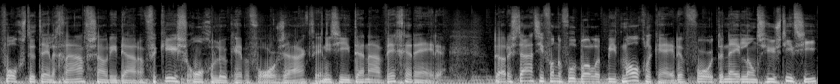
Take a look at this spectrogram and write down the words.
Volgens de Telegraaf zou hij daar een verkeersongeluk hebben veroorzaakt en is hij daarna weggereden. De arrestatie van de voetballer biedt mogelijkheden voor de Nederlandse justitie.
